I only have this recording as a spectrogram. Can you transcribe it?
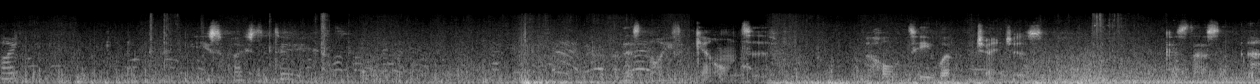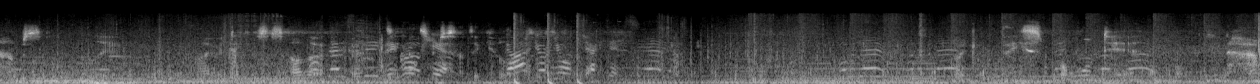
like, like, what are you supposed to do? Let's not even get on to the whole T weapon changes because that's an absolute like ridiculous. Oh look, that's we just had to kill them. your new objectives. Like they spawned here, didn't have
